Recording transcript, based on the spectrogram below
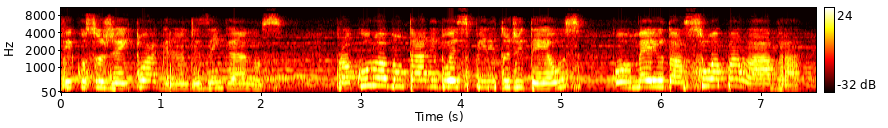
fico sujeito a grandes enganos. Procuro a vontade do Espírito de Deus por meio da Sua palavra.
